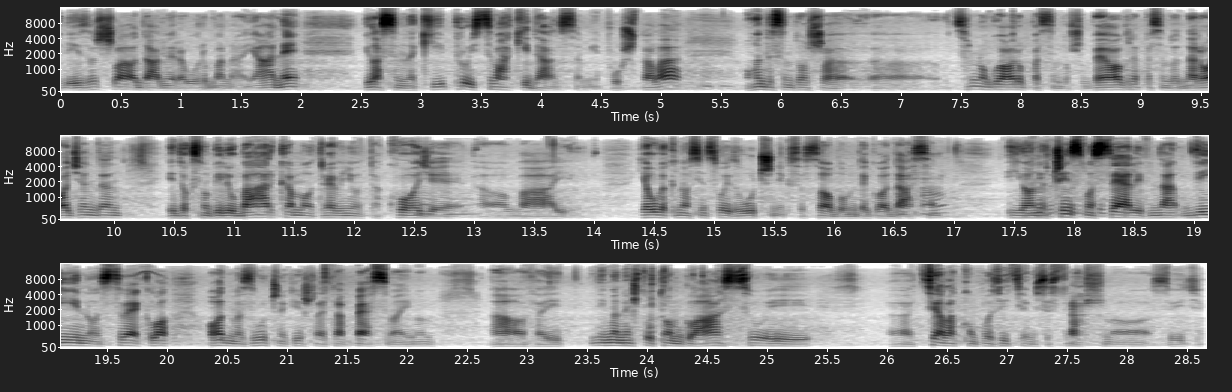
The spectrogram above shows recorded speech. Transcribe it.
kad je izašla od Amira Urbana i Ane, bila sam na Kipru i svaki dan sam je puštala. Onda sam došla uh, u Crnogoru, pa sam došla u Beograd, pa sam do, na rođendan i dok smo bili u barkama u Trebinju takođe, ovaj, ja uvek nosim svoj zvučnik sa sobom gde god da sam. I onda čim smo seli na vino, sve, klo, odmah zvučnik išla je ta pesma. Imam, ovaj, ima nešto u tom glasu i uh, cijela kompozicija mi se strašno sviđa.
